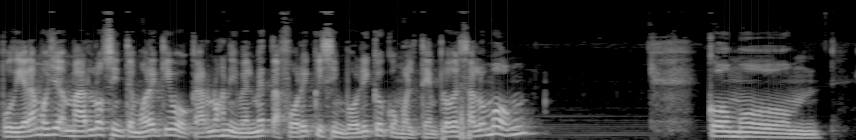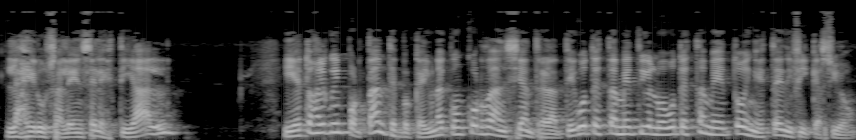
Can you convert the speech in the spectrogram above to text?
pudiéramos llamarlo sin temor a equivocarnos a nivel metafórico y simbólico como el templo de Salomón, como mm, la Jerusalén celestial. Y esto es algo importante porque hay una concordancia entre el Antiguo Testamento y el Nuevo Testamento en esta edificación.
